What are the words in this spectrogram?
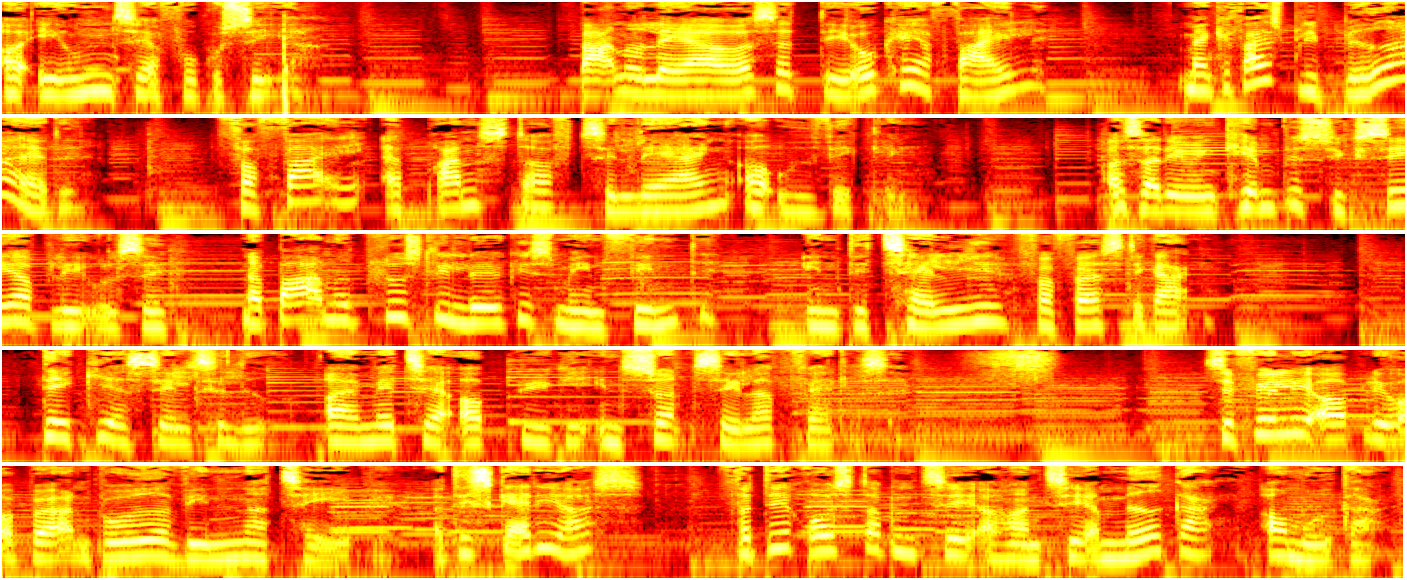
og evnen til at fokusere. Barnet lærer også, at det er okay at fejle. Man kan faktisk blive bedre af det, for fejl er brændstof til læring og udvikling. Og så er det jo en kæmpe succesoplevelse, når barnet pludselig lykkes med en finte, en detalje for første gang. Det giver selvtillid og er med til at opbygge en sund selvopfattelse. Selvfølgelig oplever børn både at vinde og tabe, og det skal de også, for det ruster dem til at håndtere medgang og modgang.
